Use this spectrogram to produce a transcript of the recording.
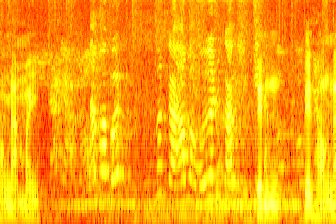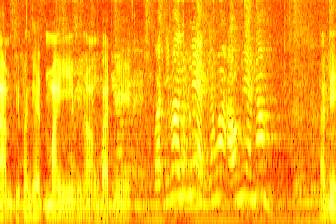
ห้องน้ำใหม่ เอามาเบิดมันก็เอามามือนึงก็เอาอีกเป็นเป็นห้องน้ำที่เพิ่นเฮ็ดใหม่พี่น้องบัดนี้ บัดนี้มาโรงเรียนจังว่าเอาเนี่ยนํอันนี้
